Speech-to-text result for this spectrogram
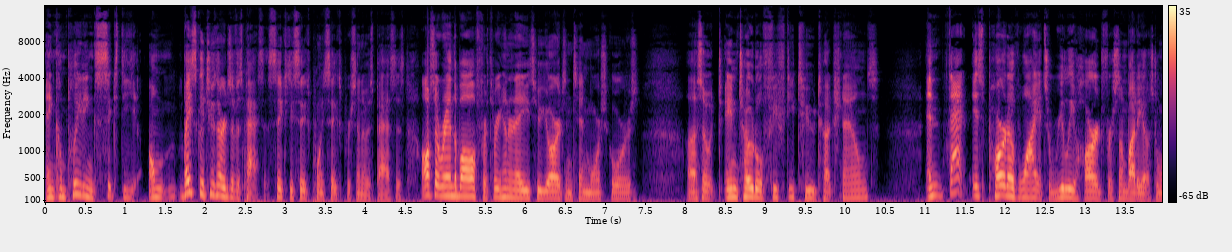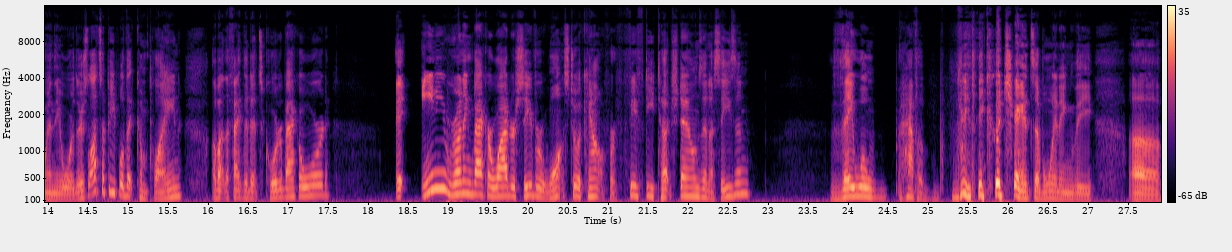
and completing 60, um, basically two thirds of his passes, 66.6% of his passes. Also ran the ball for 382 yards and 10 more scores. Uh, so in total, 52 touchdowns. And that is part of why it's really hard for somebody else to win the award. There's lots of people that complain about the fact that it's quarterback award any running back or wide receiver wants to account for 50 touchdowns in a season, they will have a really good chance of winning the uh,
